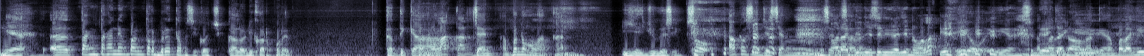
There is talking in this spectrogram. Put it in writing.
Iya. Eh, tantangan yang paling terberat apa sih coach kalau di corporate? Ketika Penolakan. Chan- ah, penolakan. Iya juga sih. So apa saja yang bisa orang diri sendiri aja nolak ya Iya, iya, sendiri aja Apalagi- nolak ya. Apalagi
